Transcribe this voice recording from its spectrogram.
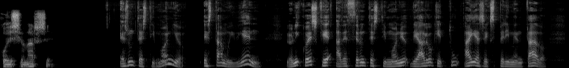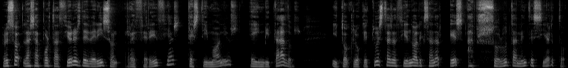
cohesionarse. Es un testimonio, está muy bien. Lo único es que ha de ser un testimonio de algo que tú hayas experimentado. Por eso las aportaciones de Beni son referencias, testimonios e invitados. Y lo que tú estás haciendo, Alexander, es absolutamente cierto.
